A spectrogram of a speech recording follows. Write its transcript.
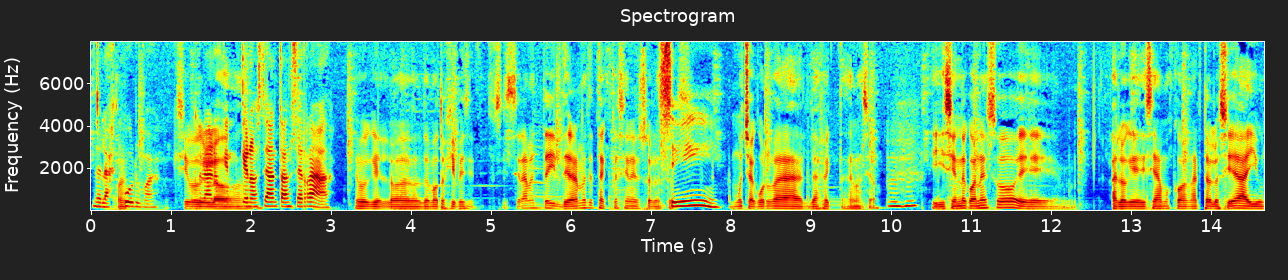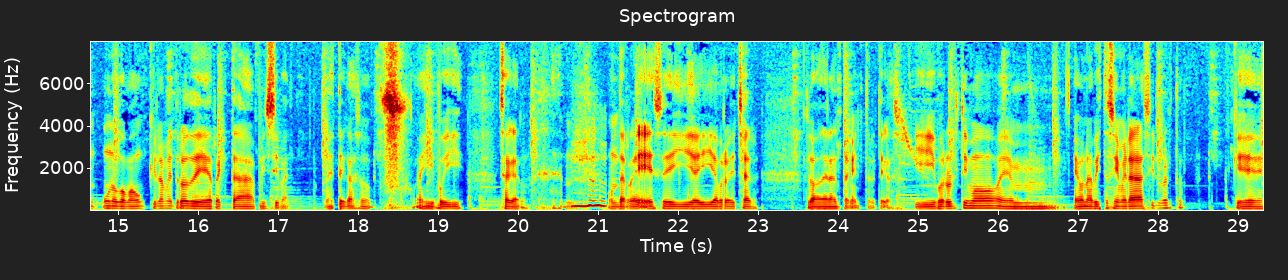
De las curvas. claro, que, no sean tan cerradas. porque los de MotoGP, sinceramente y literalmente están casi en el suelo. sí. Mucha curva le afecta demasiado. Y siendo con eso, eh, a lo que decíamos con alta velocidad, hay un 1,1 kilómetro de recta principal. En este caso, ahí voy a sacar un DRS y ahí aprovechar los adelantamientos en este caso. Y por último, em, es una pista similar a Silverton, que es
